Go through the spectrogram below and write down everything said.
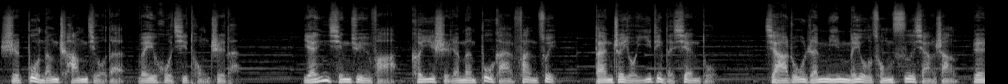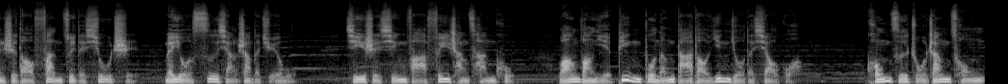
是不能长久的维护其统治的。严刑峻法可以使人们不敢犯罪，但这有一定的限度。假如人民没有从思想上认识到犯罪的羞耻，没有思想上的觉悟，即使刑法非常残酷，往往也并不能达到应有的效果。孔子主张从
